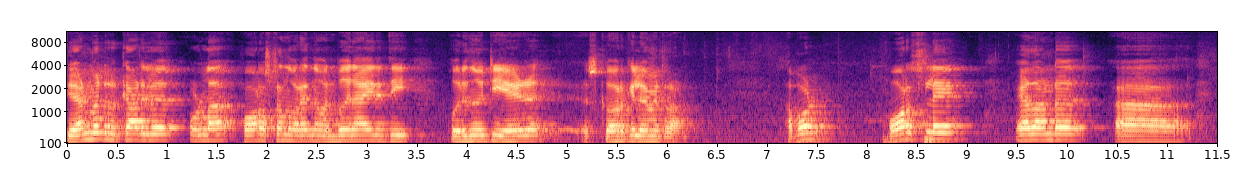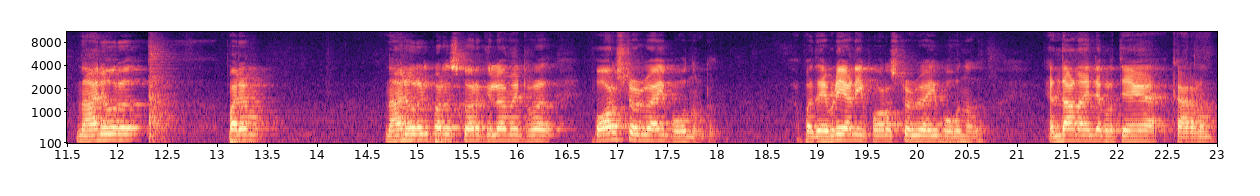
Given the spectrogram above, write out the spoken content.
ഗവൺമെന്റ് റെക്കോർഡിൽ ഉള്ള ഫോറസ്റ്റ് എന്ന് പറയുന്ന ഒൻപതിനായിരത്തി ഒരുന്നൂറ്റി ഏഴ് സ്ക്വയർ കിലോമീറ്ററാണ്. അപ്പോൾ ഫോറസ്റ്റിലെ ഏതാണ്ട് നാനൂറ് പരം നാനൂറിൽ പരം സ്ക്വയർ കിലോമീറ്റർ ഫോറസ്റ്റ് ഒഴിവായി പോകുന്നുണ്ട്. അപ്പോൾ അത് എവിടെയാണ് ഈ ഫോറസ്റ്റ് ഒഴിവായി പോകുന്നത്? എന്താണ് അതിന്റെ പ്രത്യേക കാരണം?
